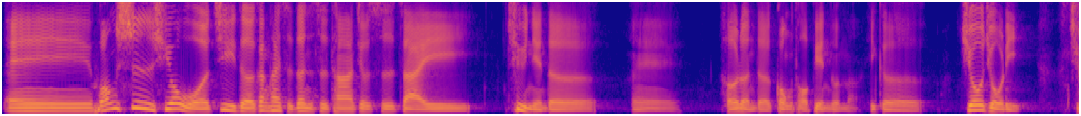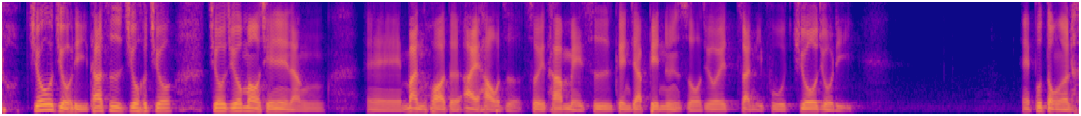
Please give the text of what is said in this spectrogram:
诶，黄世修，我记得刚开始认识他，就是在去年的诶核能的公投辩论嘛，一个啾啾里，啾啾啾里，他是啾啾啾啾冒险野狼。诶、漫画的爱好者，所以他每次跟人家辩论的时候，就会站一副 JoJo 里。诶，不懂的人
